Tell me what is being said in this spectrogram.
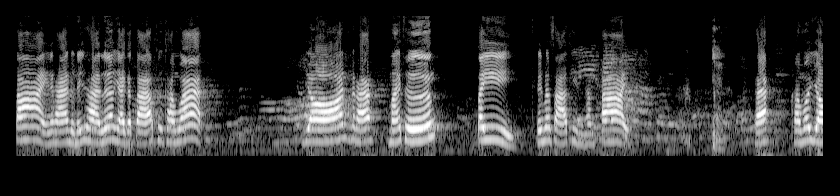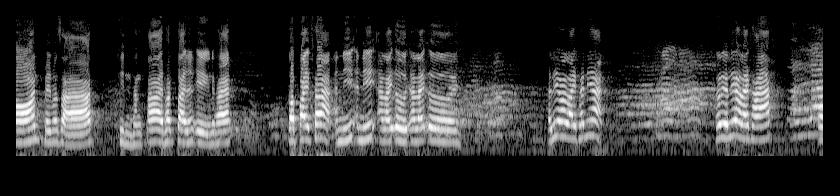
ใต้นะคะหรือในนิทานเรื่องยายกระตาก็คือคำว่า ย้อนนะคะ หมายถึง ตี เป็นภาษาถิ่นทางใต้นะคะคำว่าย้อนเป็นภาษาถิ่นทางใต้ภาคใต้นั่นเองนะคะ ต่อไปค่ะ อันนี้อันนี้อะไรเอ่ยอะไรเอ่ย เรียกอะไรคะเนี่ยนักเรียนเรียกอะไรคะโอ้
